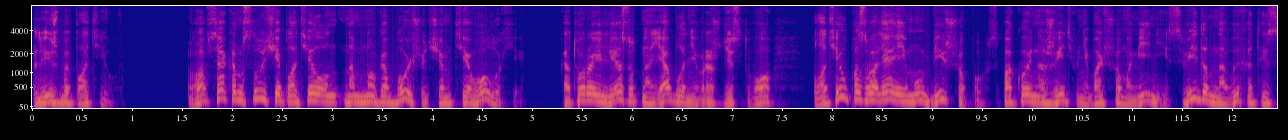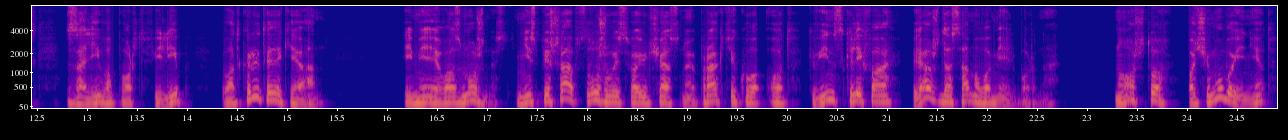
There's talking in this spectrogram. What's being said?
лишь бы платил. Во всяком случае, платил он намного больше, чем те олухи, которые лезут на яблони в Рождество, платил, позволяя ему, Бишопу, спокойно жить в небольшом имении с видом на выход из залива Порт-Филипп в открытый океан. имея возможность, не спеша обслуживать свою частную практику от Квинсклифа и аж до самого Мельбурна. Ну а что, почему бы и нет?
